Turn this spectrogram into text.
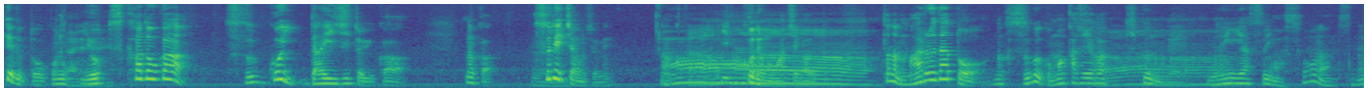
てるとこのはい四つ角がすっごい大事というかなんか擦れちゃうんですよね、一個でも間違うと。あただ丸だとなんかすごいごまかしが効くので縫いやすいそうなんですね。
